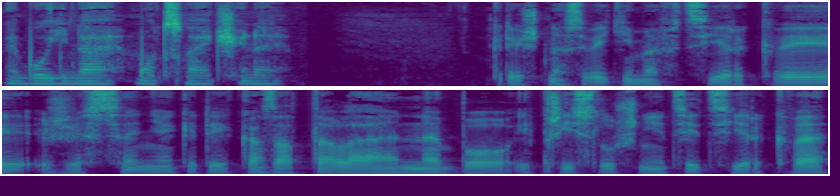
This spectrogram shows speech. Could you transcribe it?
nebo jiné mocné činy. Když dnes vidíme v církvi, že se někdy kazatelé nebo i příslušníci církve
